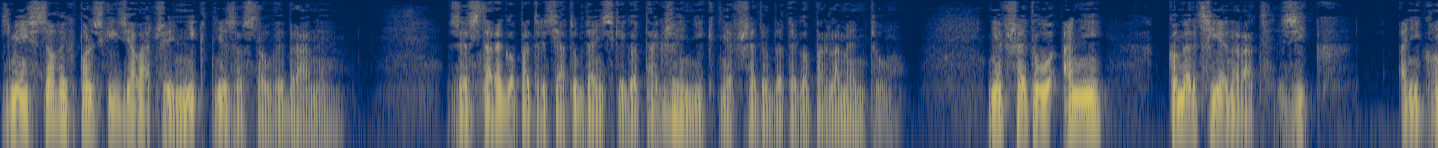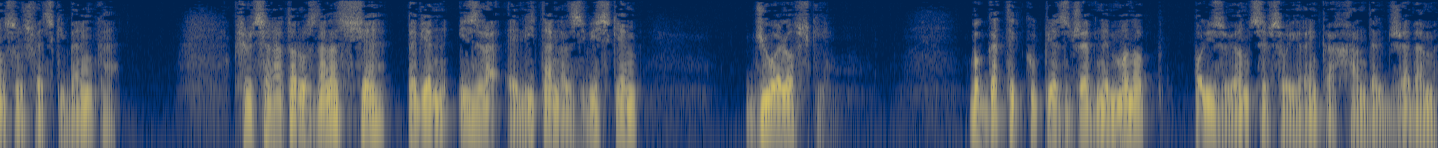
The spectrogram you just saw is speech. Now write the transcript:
Z miejscowych polskich działaczy nikt nie został wybrany. Ze starego patrycjatu gdańskiego także nikt nie wszedł do tego parlamentu. Nie wszedł ani komercjenrat Zik, ani konsul szwedzki Benke. Wśród senatorów znalazł się pewien Izraelita nazwiskiem Dziuelowski. Bogaty kupiec drzewny, monopolizujący w swoich rękach handel drzewem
